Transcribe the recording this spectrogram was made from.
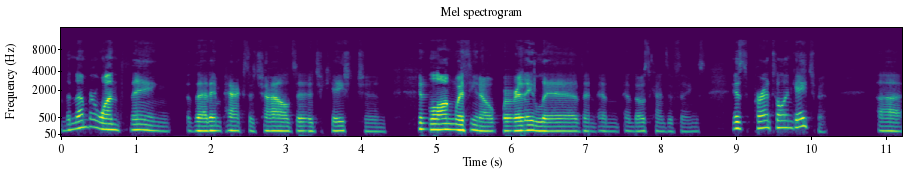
the number one thing that impacts a child's education along with you know where they live and and and those kinds of things is parental engagement. Uh,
